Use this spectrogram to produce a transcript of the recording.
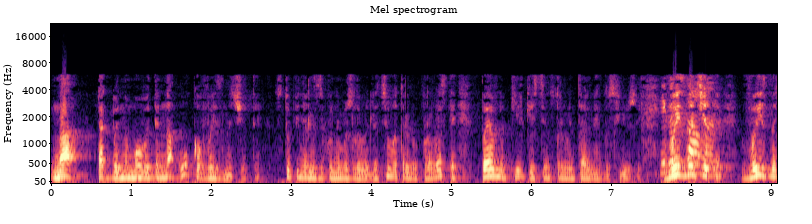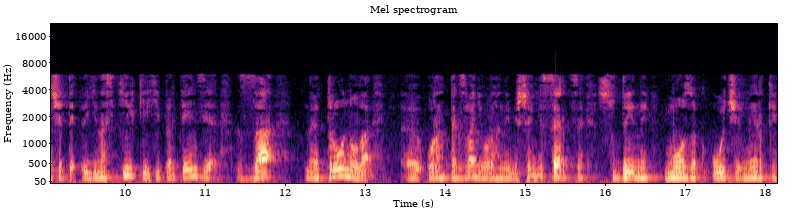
На, так би мовити, на око визначити ступінь ризику неможливо. Для цього треба провести певну кількість інструментальних досліджень. Яке Визначити, саме? визначити, наскільки гіпертензія затронула е, так звані органи мішені серце, судини, мозок, очі, нирки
